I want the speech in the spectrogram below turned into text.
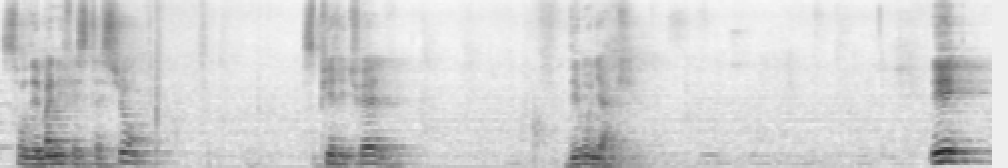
sont des manifestations spirituelles, démoniaques. Et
